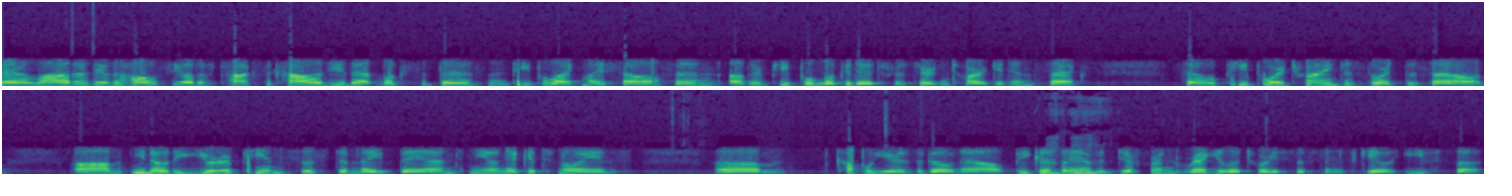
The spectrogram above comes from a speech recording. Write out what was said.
There are a lot of there's a whole field of toxicology that looks at this, and people like myself and other people look at it for certain target insects. So people are trying to sort this out. Um, you know, the European system they banned neonicotinoids um, a couple years ago now because they have a different regulatory system, scale EFSA,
